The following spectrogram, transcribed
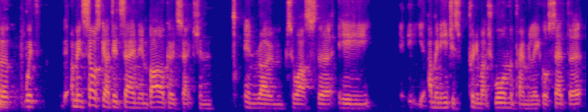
but with, I mean, Solskjaer did say in the embargoed section in Rome to us that he, I mean, he just pretty much warned the Premier League or said that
